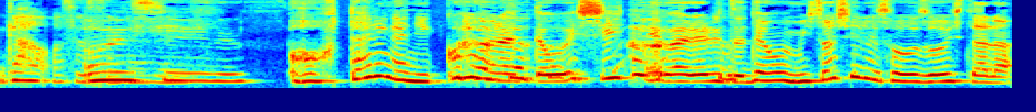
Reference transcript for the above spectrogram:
がおすすめです。美味しいです。お二人がにっこり笑って美味しいって言われると、でも味噌汁想像したら、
